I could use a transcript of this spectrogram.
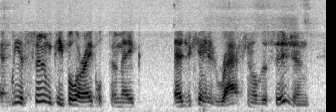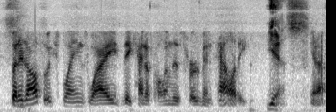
And we assume people are able to make educated, rational decisions, but it also explains why they kind of fall into this herd mentality. Yes. Yeah.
